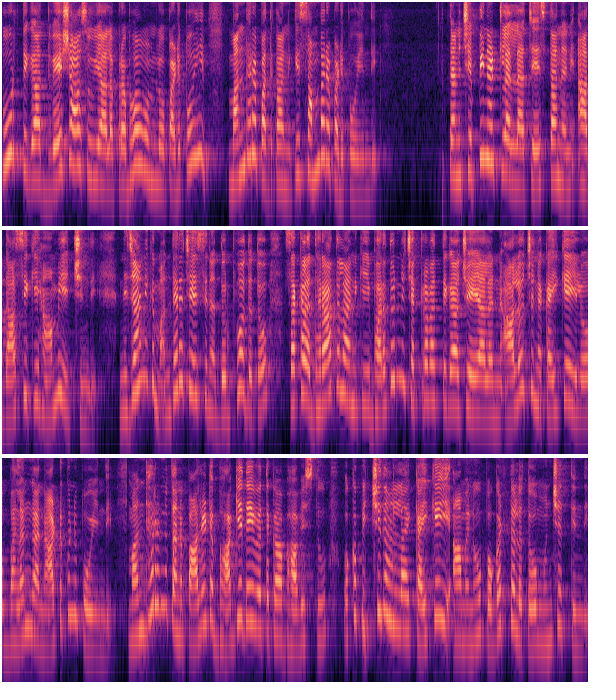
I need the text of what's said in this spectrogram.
పూర్తిగా ద్వేషాసూయాల ప్రభావంలో పడిపోయి మందర పథకానికి సంబరపడిపోయింది. తను చెప్పినట్లల్లా చేస్తానని ఆ దాసికి హామీ ఇచ్చింది. నిజానికి మందర చేసిన దుర్బోధతో సకల ధరాతలానికి భరతుణ్ణి చక్రవర్తిగా చేయాలన్న ఆలోచన కైకేయిలో బలంగా నాటుకుని పోయింది. మందరను తన పాలిట భాగ్యదేవతగా భావిస్తూ ఒక పిచ్చిదానిలా కైకేయి ఆమెను పొగడ్తలతో ముంచెత్తింది.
